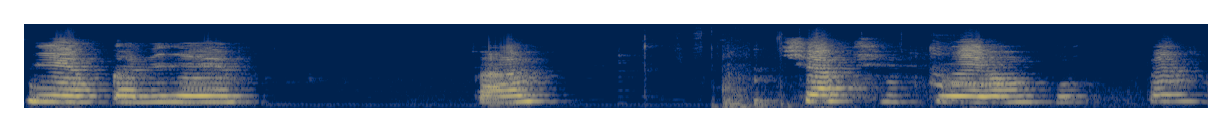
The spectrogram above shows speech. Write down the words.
nghiệp làm việc phẩm chắc nhiều.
